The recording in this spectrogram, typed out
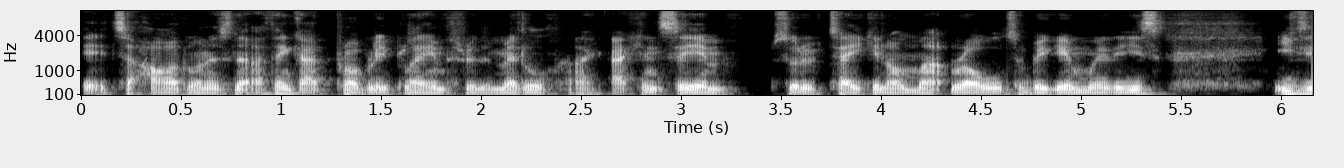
it's a hard one, isn't it? I think I'd probably play him through the middle. I, I can see him sort of taking on that role to begin with. He's he's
